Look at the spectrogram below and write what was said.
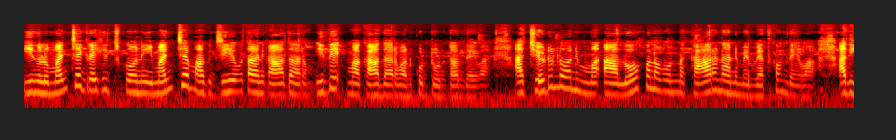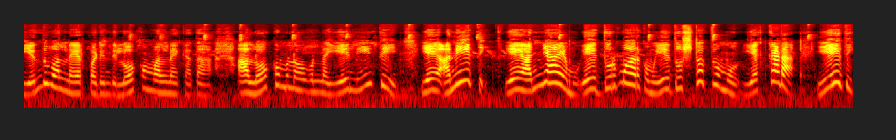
ఈయనలో ఇందులో మంచి గ్రహించుకొని మంచి మాకు జీవితానికి ఆధారం. ఇదే మాకు ఆధారం అనుకుంటూ ఉంటాం దేవా. ఆ చెడులోని ఆ లోపల ఉన్న కారణాన్ని మేము వెతకం దేవా. అది ఎందువలన ఏర్పడింది? లోకం వల్లనే కదా. ఆ లోకంలో ఉన్న ఏ నీతి ఏ అనీతి ఏ అన్యాయము ఏ దుర్మార్గము ఏ దుష్టత్వము ఎక్కడ ఏది?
